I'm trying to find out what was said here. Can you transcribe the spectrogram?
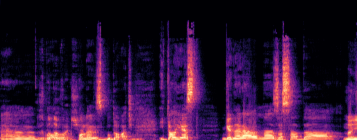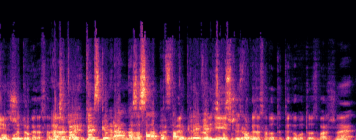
e, zbudować. pole zbudować. Mhm. I to jest generalna zasada. No nie, jeszcze druga zasada. Znaczy, to, to jest generalna zasada podstawy ale, gry, w ale nie, jeszcze jest druga zasada do tego, bo to jest ważne.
